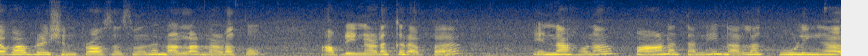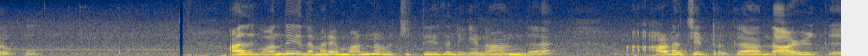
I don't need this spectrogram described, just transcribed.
எவாப்ரேஷன் ப்ராசஸ் வந்து நல்லா நடக்கும். அப்படி நடக்கிறப்ப என்னாகும்னா பானை தண்ணி நல்லா கூலிங்காக இருக்கும். அதுக்கு வந்து இதை மாதிரி மண்ணை வச்சு தீர்த்துட்டிங்கன்னா அந்த அடைச்சிட்ருக்க அந்த அழுக்கு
